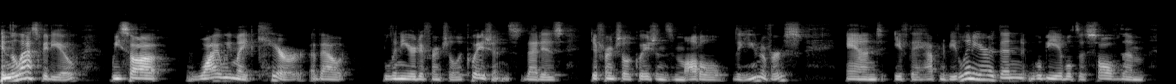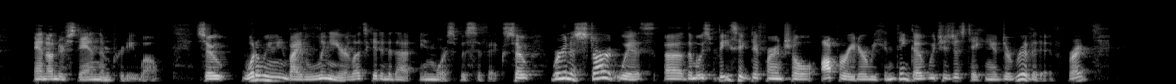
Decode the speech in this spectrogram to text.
In the last video, we saw why we might care about linear differential equations. That is, differential equations model the universe, and if they happen to be linear, then we'll be able to solve them and understand them pretty well. So what do we mean by linear? Let's get into that in more specifics. So we're going to start with uh, the most basic differential operator we can think of, which is just taking a derivative, right?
